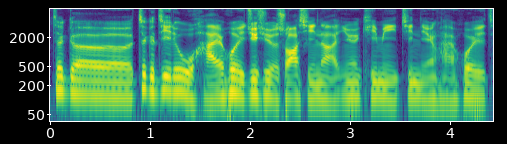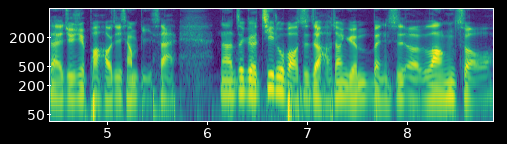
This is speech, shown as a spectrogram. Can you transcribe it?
这个这个记录还会继续的刷新啊，因为 Kimi 今年还会再继续跑好几场比赛。那这个记录保持者好像原本是 Alonso，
